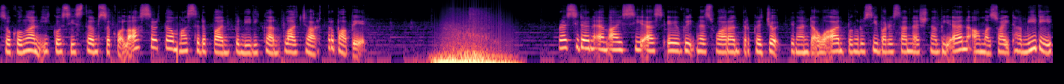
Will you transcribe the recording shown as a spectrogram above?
sokongan ekosistem sekolah serta masa depan pendidikan pelajar terbabit. Presiden MICSA Witness Waran terkejut dengan dakwaan pengerusi Barisan Nasional BN Ahmad Said Hamidi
